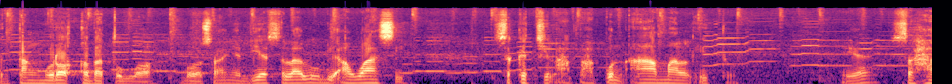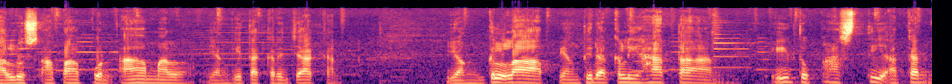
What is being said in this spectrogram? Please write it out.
tentang muraqabatullah, bahwasanya dia selalu diawasi sekecil apa pun amal itu. Ya, sehalus apa pun amal yang kita kerjakan, yang gelap, yang tidak kelihatan, itu pasti akan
